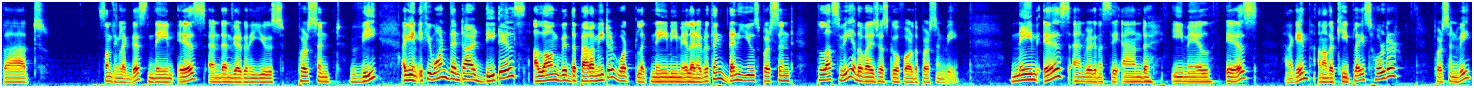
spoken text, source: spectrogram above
that something like this name is, and then we are going to use percent %v. Again, if you want the entire details along with the parameter, what like name, email and everything, then use percent plus %v, otherwise just go for the percent %v. Name is, and we're going to say and email is, and again, another key placeholder, percent %v.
